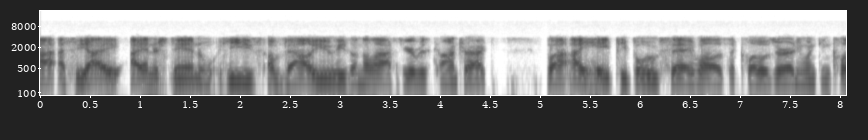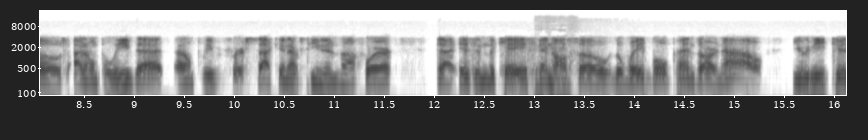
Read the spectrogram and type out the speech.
I see. I I understand he's of value. He's on the last year of his contract, but I hate people who say, "Well, as a closer, anyone can close." I don't believe that. I don't believe it for a second. I've seen it enough where that isn't the case. Mm-hmm. And also, the way bullpens are now, you need to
